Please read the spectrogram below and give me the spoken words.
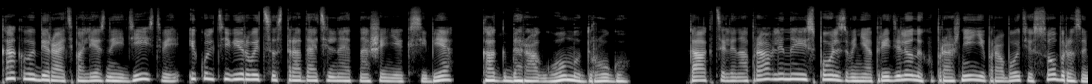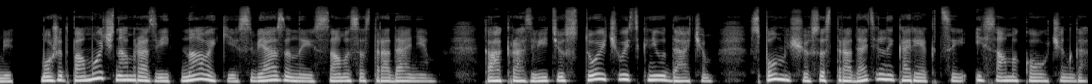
Как выбирать полезные действия и культивировать сострадательное отношение к себе, как дорогому другу. Как целенаправленное использование определенных упражнений по работе с образами может помочь нам развить навыки, связанные с самосостраданием, как развить устойчивость к неудачам с помощью сострадательной коррекции и самокоучинга.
